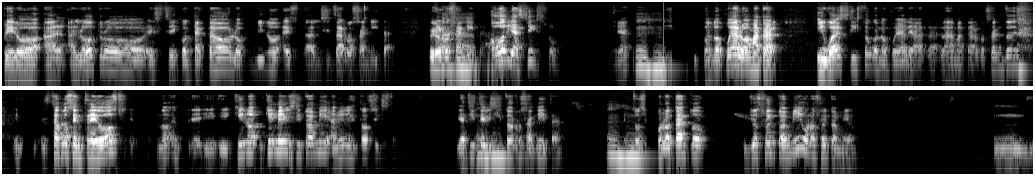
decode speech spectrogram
pero al, al, otro este, contactado lo vino a visitar Rosanita. Pero Ajá. Rosanita odia a Sixto. ¿ya? Uh -huh. y cuando pueda lo va a matar. Igual Sixto cuando pueda le, la, la, va a matar a Rosana. Entonces, estamos entre dos, ¿no? Entre, y, y ¿quién, no, ¿quién, me visitó a mí? A mí me visitó Sixto. Y a ti te uh -huh. visitó Rosanita. Uh -huh. Entonces, por lo tanto, ¿yo soy tu amigo o no soy tu amigo? Mm,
